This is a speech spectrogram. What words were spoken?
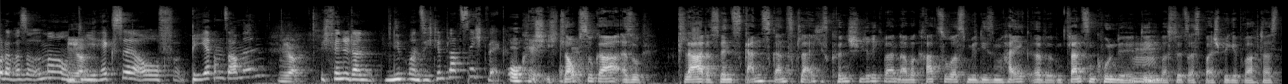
oder was auch immer und ja. die Hexe auf Beeren sammeln, ja. ich finde, dann nimmt man sich den Platz nicht weg. Okay. Ich, ich glaube okay. sogar, also klar, dass wenn es ganz, ganz gleich ist, könnte es schwierig werden, aber gerade sowas mit diesem Heil äh, Pflanzenkunde-Ding, mhm. was du jetzt als Beispiel gebracht hast,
